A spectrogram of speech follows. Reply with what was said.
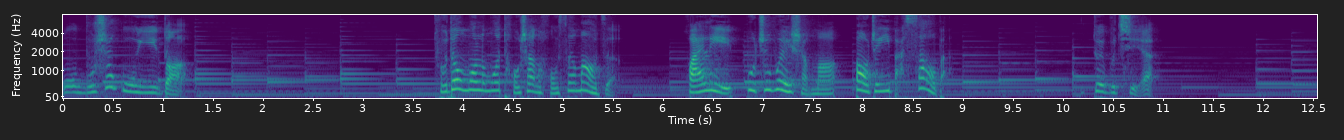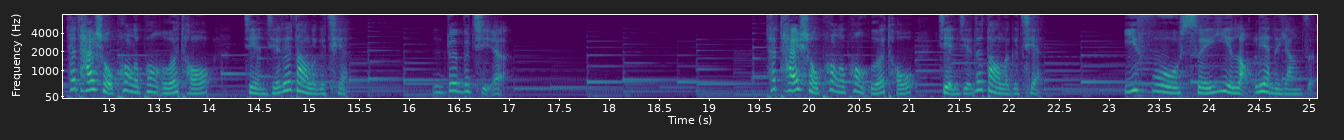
我不是故意的。土豆摸了摸头上的红色帽子，怀里不知为什么抱着一把扫把。对不起。他抬手碰了碰额头，简洁的道了个歉。对不起。他抬手碰了碰额头，简洁的道了个歉，一副随意老练的样子，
